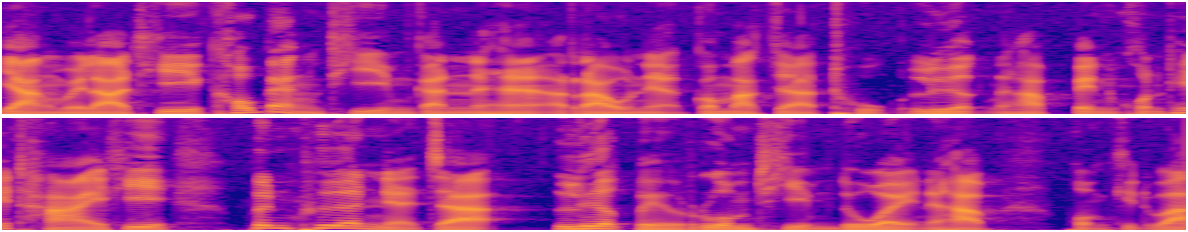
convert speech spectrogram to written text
อย่างเวลาที่เขาแบ่งทีมกันนะฮะเราเนี่ยก็มักจะถูกเลือกนะครับเป็นคนท้ายที่เพื่อนๆเนี่ยจะเลือกไปร่วมทีมด้วยนะครับผมคิดว่า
